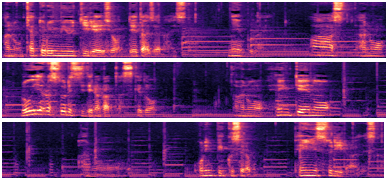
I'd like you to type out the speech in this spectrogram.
あのキャトルミューティレーション出たじゃないですか。ねブライアンああのロイヤルストレッチ出なかったですけどあの変形のあのオリンピックスラムペインスリラーですか。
